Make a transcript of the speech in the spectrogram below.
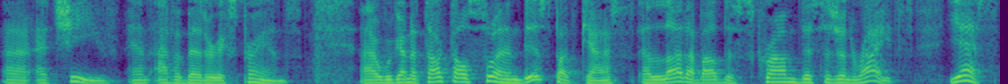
uh, achieve and have a better experience. Uh, we're going to talk also in this podcast a lot about the Scrum decision rights. Yes,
